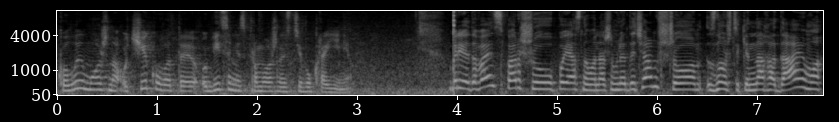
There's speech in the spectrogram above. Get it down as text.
коли можна очікувати обіцяні спроможності в Україні? Марія, давай спершу пояснимо нашим глядачам, що знову ж таки нагадаємо,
